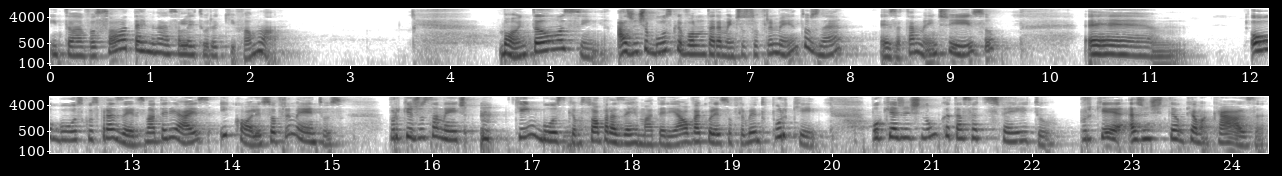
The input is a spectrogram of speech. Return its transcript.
Então eu vou só terminar essa leitura aqui. Vamos lá. Bom, então assim, a gente busca voluntariamente os sofrimentos, né? Exatamente isso. É... Ou busca os prazeres materiais e colhe os sofrimentos. Porque justamente quem busca só prazer material vai colher sofrimento, por quê? Porque a gente nunca está satisfeito. Porque a gente tem o que é uma casa,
